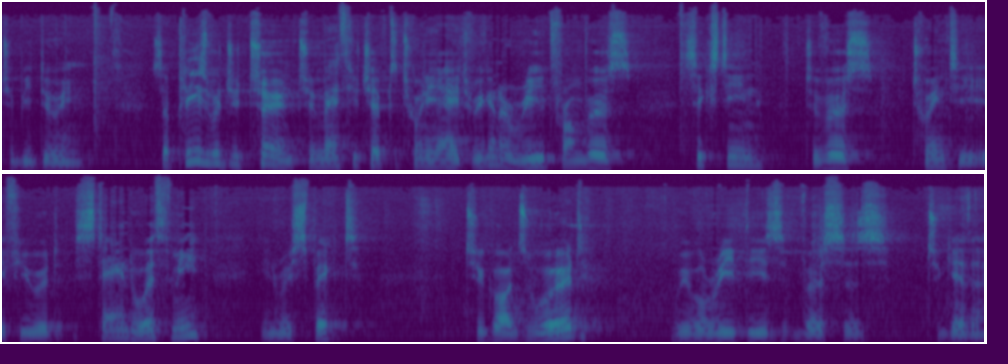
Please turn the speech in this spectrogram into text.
to be doing. So please, would you turn to Matthew chapter 28? We're going to read from verse 16 to verse 20. If you would stand with me in respect to God's word, we will read these verses together.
